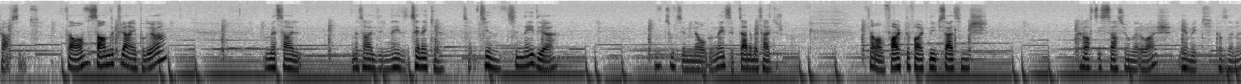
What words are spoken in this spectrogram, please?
Crafting. Tamam, sandık falan yapılıyor. Metal, metal değil neydi? Teneke. Tin, tin, tin neydi ya? Unuttum tinin ne olduğunu. Neyse bir tane metal türü. Tamam, farklı farklı yükseltilmiş craft istasyonları var. Yemek kazanı,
